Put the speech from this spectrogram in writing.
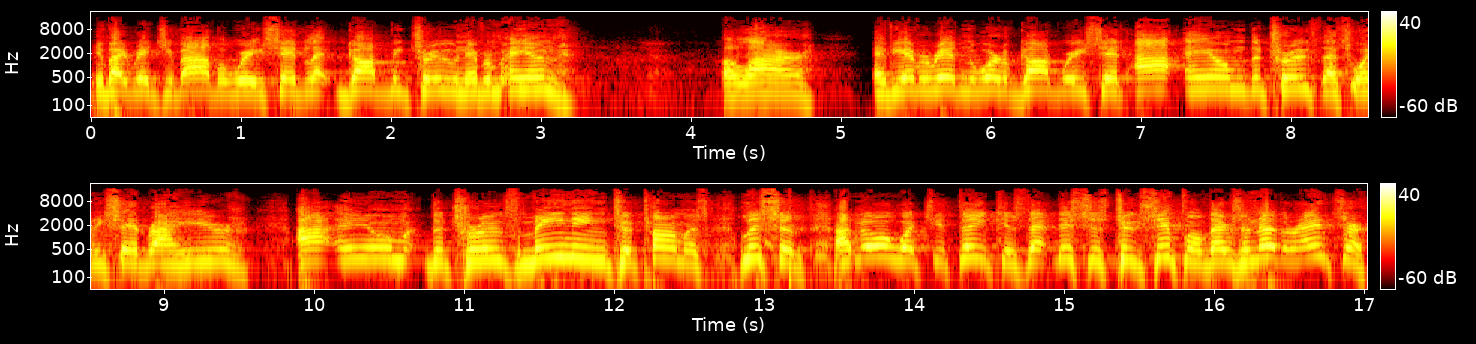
Anybody read your Bible where he said, Let God be true and every man a liar? Have you ever read in the Word of God where he said, I am the truth? That's what he said right here. I am the truth, meaning to Thomas, listen, I know what you think is that this is too simple. There's another answer.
